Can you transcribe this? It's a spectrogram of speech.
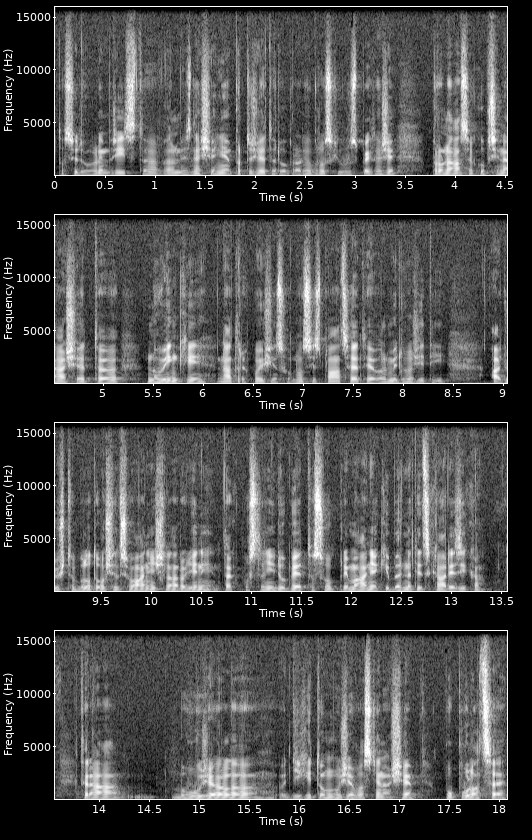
To si dovolím říct eh, velmi znešeně, protože je to opravdu obrovský úspěch. Takže pro nás jako přinášet eh, novinky na trh pojištění schopnosti splácet je velmi důležitý. Ať už to bylo to ošetřování člena rodiny, tak v poslední době to jsou primárně kybernetická rizika, která bohužel eh, díky tomu, že vlastně naše populace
